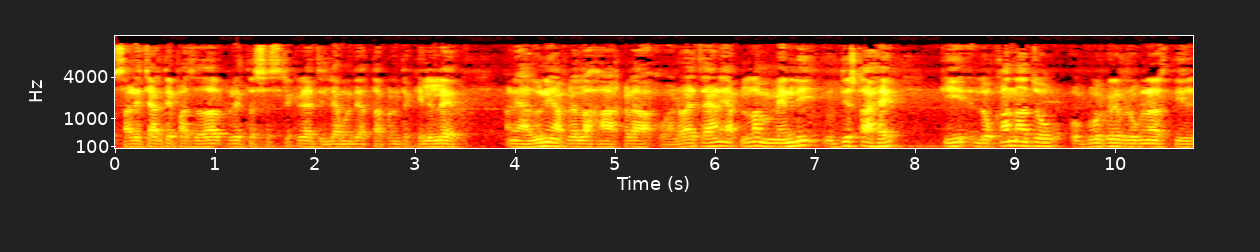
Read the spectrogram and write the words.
साडेचार ते पाच हजारपर्यंत शस्त्रक्रिया जिल्ह्यामध्ये आतापर्यंत केलेल्या आहेत. आणि अजूनही आपल्याला हा आकडा वाढवायचा आहे आणि आपल्याला मेनली उद्दिष्ट आहे की लोकांना जो गोरगरीब रुग्ण असतील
